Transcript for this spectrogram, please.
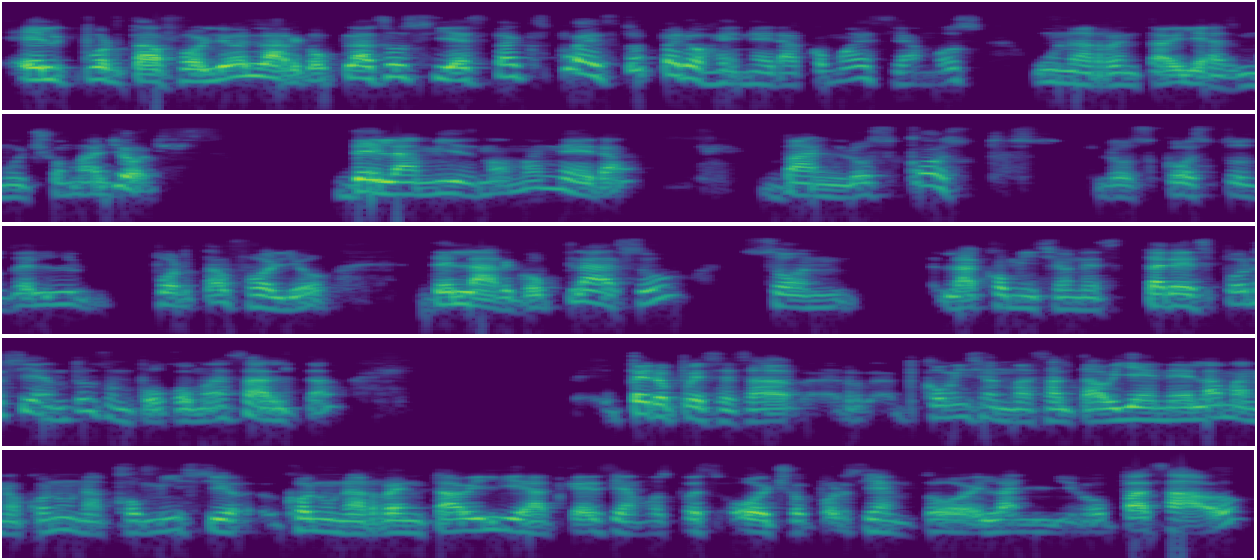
El portafolio de largo plazo sí está expuesto, pero genera, como decíamos, unas rentabilidades mucho mayores. De la misma manera, van los costos. Los costos del portafolio de largo plazo son, la comisión es 3%, es un poco más alta, pero pues esa comisión más alta viene de la mano con una comisión, con una rentabilidad que decíamos pues 8% el año pasado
